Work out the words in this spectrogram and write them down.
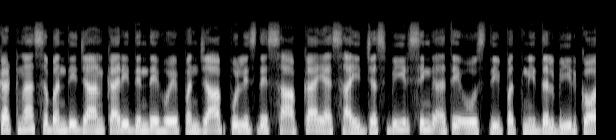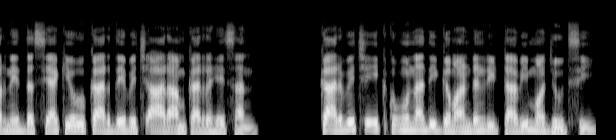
ਘਟਨਾ ਸੰਬੰਧੀ ਜਾਣਕਾਰੀ ਦਿੰਦੇ ਹੋਏ ਪੰਜਾਬ ਪੁਲਿਸ ਦੇ ਸਾਬਕਾ ਐਸਆਈ ਜਸਬੀਰ ਸਿੰਘ ਅਤੇ ਉਸ ਦੀ ਪਤਨੀ ਦਲਬੀਰ ਕੌਰ ਨੇ ਦੱਸਿਆ ਕਿ ਉਹ ਘਰ ਦੇ ਵਿੱਚ ਆਰਾਮ ਕਰ ਰਹੇ ਸਨ। ਘਰ ਵਿੱਚ ਇੱਕ ਉਹਨਾਂ ਦੀ ਗਵਾਂਢਣ ਰੀਟਾ ਵੀ ਮੌਜੂਦ ਸੀ।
